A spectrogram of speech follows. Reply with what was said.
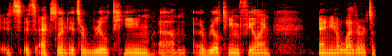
it's it's excellent. It's a real team, um, a real team feeling. And you know whether it's a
